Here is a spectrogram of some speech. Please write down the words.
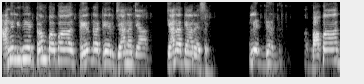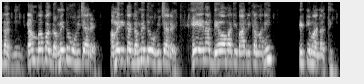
આને લીધે ટ્રમ્પ બાપા ઠેરના ઠેર, જ્યાંના જ્યાં, જ્યાંના ત્યાં રહેશે. એટલે બાપા ટ્રમ્પ બાપા ગમે તેવું વિચારે, અમેરિકા ગમે તેવું વિચારે, એ એના દેવામાંથી બહાર નીકળવાની સ્થિતિમાં નથી.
